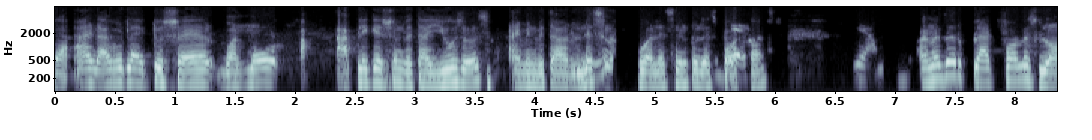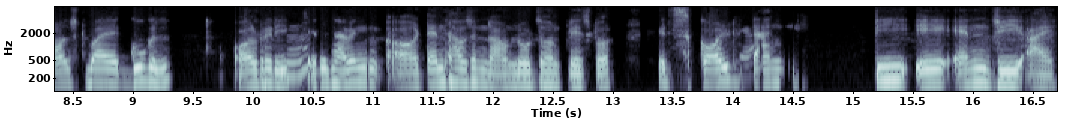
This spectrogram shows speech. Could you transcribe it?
Yeah, and I would like to share one more application with our users, I mean, with our Hmm. listeners who are listening to this Yes, podcast. yeah. Another platform is launched by Google already. Hmm. It is having uh, 10,000 downloads on Play Store. It's called Okay. Tangi, T A N G I.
